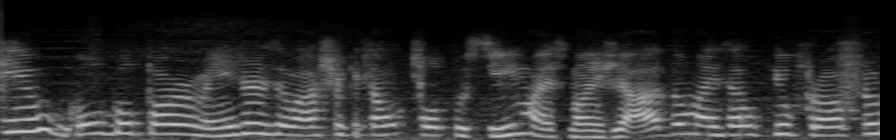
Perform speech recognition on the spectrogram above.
E o Google Power Rangers eu acho que tá um pouco sim mais manjado, mas é o que o próprio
